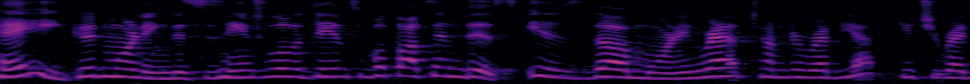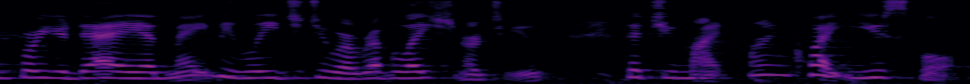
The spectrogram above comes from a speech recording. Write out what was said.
Hey, good morning. This is Angela with Danceable Thoughts, and this is the Morning Rev. Time to rev you up, get you ready for your day, and maybe lead you to a revelation or two that you might find quite useful.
